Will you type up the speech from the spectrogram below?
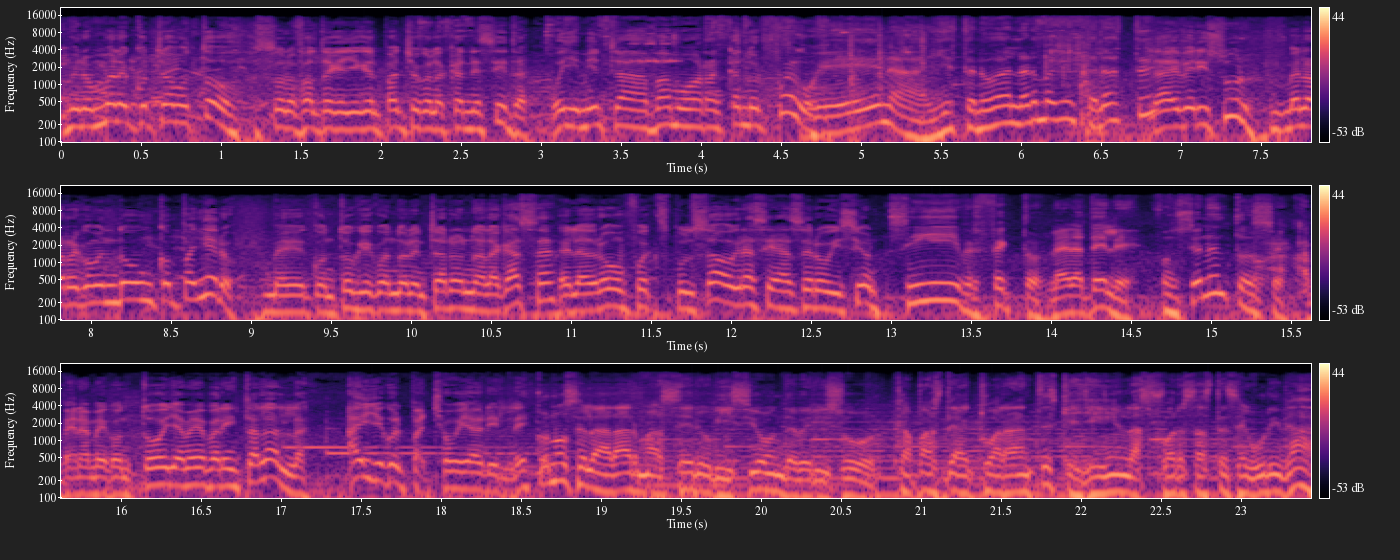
Menos mal encontramos todo. Solo falta que llegue el pancho con las carnecitas. Oye, mientras vamos arrancando el fuego. Buena, ¿y esta nueva alarma que instalaste? La de Verisur, me la recomendó un compañero. Me contó que cuando le entraron a la casa, el ladrón fue expulsado gracias a Cero Visión. Sí, perfecto, la de la tele. ¿Funciona entonces? Apenas me contó, llamé para instalarla. Ahí llegó el pancho, voy a abrirle. Conoce la alarma Cero Visión de Verisur, capaz de actuar antes que lleguen las fuerzas de seguridad.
